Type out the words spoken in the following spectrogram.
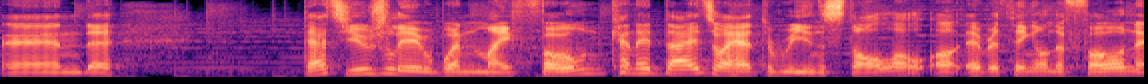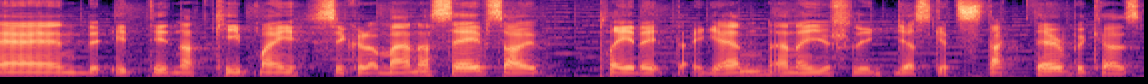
And uh, that's usually when my phone kind of died, so I had to reinstall all, all, everything on the phone, and it did not keep my Secret of Mana save, so I played it again, and I usually just get stuck there because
